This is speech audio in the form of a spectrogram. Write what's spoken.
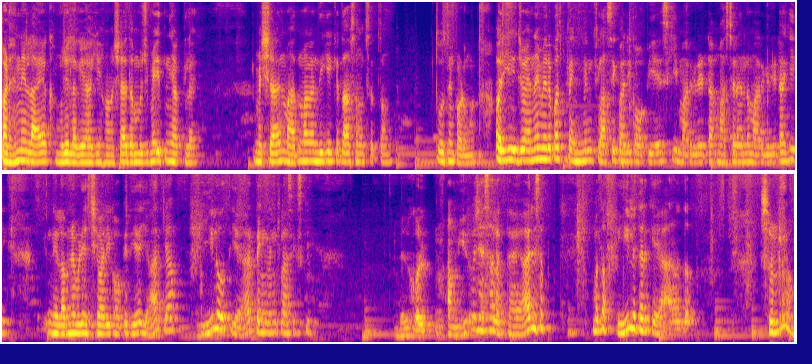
पढ़ने लायक मुझे लगेगा कि हाँ शायद अब मुझमें इतनी अक्ल है। मैं शायद महात्मा गांधी की किताब समझ सकता हूँ तो उस दिन पढ़ूँगा। और ये जो है ना, मेरे पास पेंगविन क्लासिक वाली कॉपी है, इसकी Margarita master and the Margarita की। नीलम ने बड़ी अच्छी वाली कॉपी दी है। यार, क्या फील होती है यार पेंगविन क्लासिक्स की? बिल्कुल, अमीरों जैसा लगता है यार ये सब। मतलब फील करके यार मतलब सुन रहे हो?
